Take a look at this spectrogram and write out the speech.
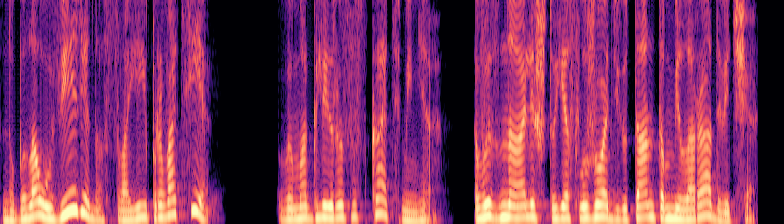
но была уверена в своей правоте. «Вы могли разыскать меня. Вы знали, что я служу адъютантом Милорадовича.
